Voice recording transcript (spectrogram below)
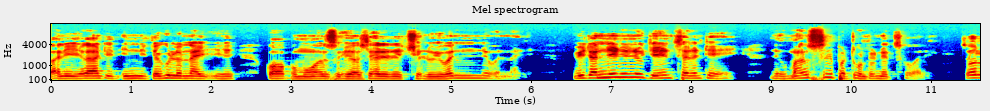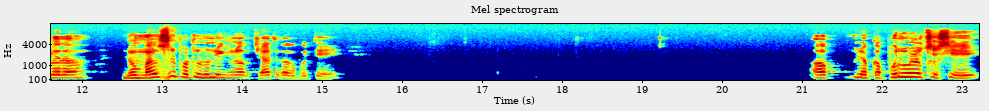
కానీ ఇలాంటి ఇన్ని తెగుళ్ళు ఉన్నాయి ఈ కోపము అసూయ శరీరిచ్చలు ఇవన్నీ ఉన్నాయి. వీటన్నిటిని నువ్వు జయించాలంటే నువ్వు మనసుని పట్టుకుంటూ నేర్చుకోవాలి. సోలరా నువ్వు మనసుని పట్టుకుంటూ నీకు నాకు చేత కాకపోతే ఆ యొక్క పురుగులు వచ్చేసి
